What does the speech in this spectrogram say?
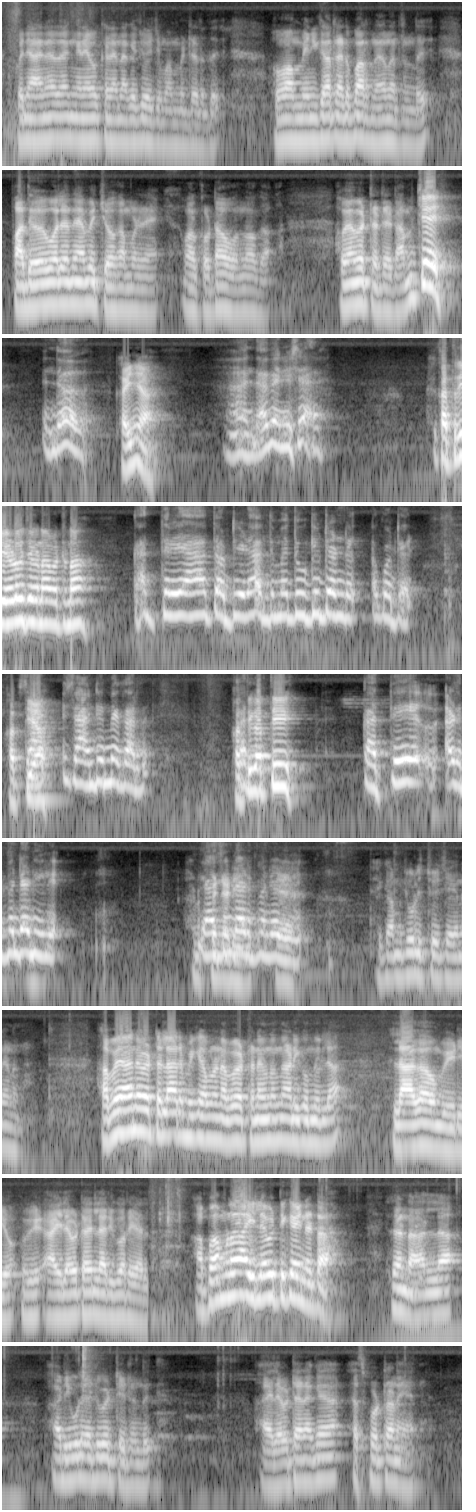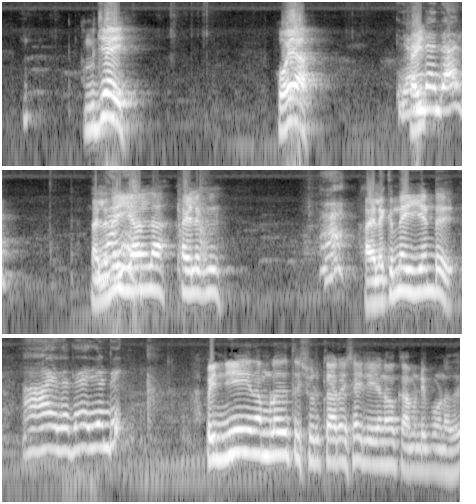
അപ്പോൾ ഞാനത് എങ്ങനെ വെക്കണമെന്നൊക്കെ ചോദിച്ചു മമ്മീന്റെ അടുത്ത്. അപ്പോൾ മമ്മി എനിക്ക് കറക്റ്റായിട്ട് പറഞ്ഞു തന്നിട്ടുണ്ട്. അപ്പോൾ അതേപോലെ ഞാൻ വെച്ച് നോക്കാം മുന്നേ വർക്കൗട്ട് ആവുമെന്ന് നോക്കാം. അപ്പോൾ ഞാൻ വെട്ടട്ടെ അമ്മച്ചേ! എന്തോ? കഴിഞ്ഞാ? എന്താ കത്രിയോട് വെച്ചേക്കണ പറ്റണ? കത്രിയ തൊട്ടിയുടെ അന്തിമ തൂക്കിയിട്ടുണ്ട്. ആ കത്തിയ? കത്തിയാ കറുത് കത്തി കത്തി. കത്തി അടുപ്പിന്റെ അടിയിൽ. ഗ്യാസിന്റെ അടുപ്പിന്റെ അടിയിൽ. വിളിച്ചു വെച്ചേക്കണാണ് അപ്പോൾ ഞാൻ വെട്ടൽ ആരംഭിക്കാൻ അപ്പോൾ വെട്ടണേ ഒന്നും കാണിക്കൊന്നുമില്ല ലാഗാവും വീഡിയോ. അയില വെട്ടാൻ എല്ലാവർക്കും അറിയാമല്ലോ അപ്പോൾ നമ്മൾ അയില വെട്ടി കഴിഞ്ഞിട്ടാ. ഇതണ്ട നല്ല അടിപൊളിയായിട്ട് വെട്ടിയിട്ടുണ്ട്. അയില വെട്ടാനൊക്കെ എക്സ്പോർട്ടാണ് ഞാൻ. അമ്മച്ചേ പോയാ? നല്ല നെയ്യാണല്ല അയലക്ക്. അയലക്ക് നെയ്യുണ്ട്. ആ അപ്പോൾ ഇനി നമ്മൾ തൃശ്ശൂർക്കാരെ ശൈലിയാണ് നോക്കാൻ വേണ്ടി പോണത്.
